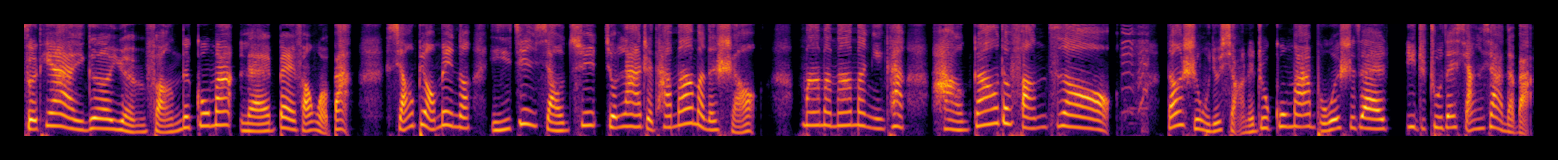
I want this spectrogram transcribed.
昨天啊，一个远房的姑妈来拜访我爸，小表妹呢一进小区就拉着她妈妈的手，妈妈妈妈，你看好高的房子哦！当时我就想着，这姑妈不会是在一直住在乡下的吧？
